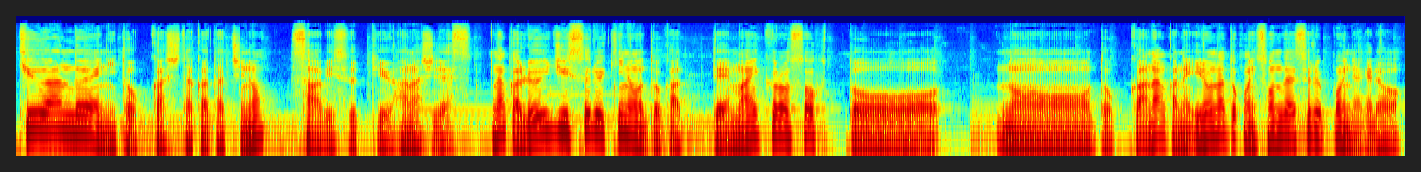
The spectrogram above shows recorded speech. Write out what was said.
Q&A に特化した形のサービスっていう話です。なんか類似する機能とかってマイクロソフトのとかなんかねいろんなところに存在するっぽいんだけど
